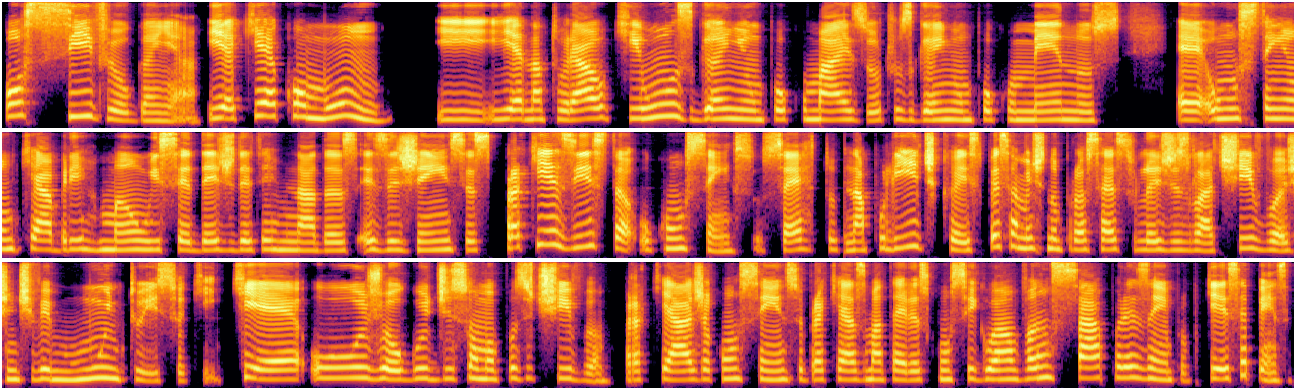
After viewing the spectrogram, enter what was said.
possível ganhar. E aqui é comum e, e é natural que uns ganhem um pouco mais, outros ganhem um pouco menos é, uns tenham que abrir mão e ceder de determinadas exigências para que exista o consenso, certo? Na política, especialmente no processo legislativo, a gente vê muito isso aqui, que é o jogo de soma positiva, para que haja consenso, para que as matérias consigam avançar, por exemplo. Porque você pensa,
